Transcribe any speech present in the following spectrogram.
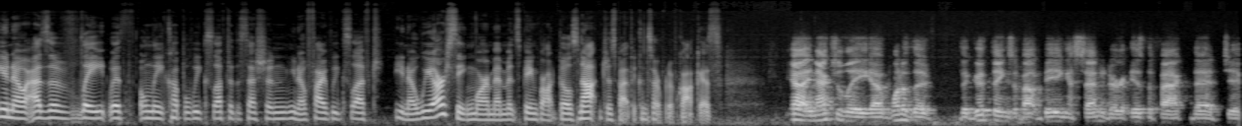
you know, as of late, with only a couple weeks left of the session, you know, five weeks left, you know, we are seeing more amendments being brought bills, not just by the conservative caucus. Yeah, and actually, uh, one of the the good things about being a senator is the fact that uh,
